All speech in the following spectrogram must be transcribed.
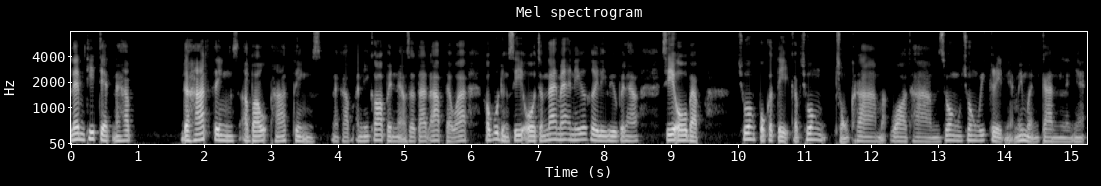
เล่มที่ 7 นะครับ the hard things about hard things นะครับ อันนี้ก็เป็นแนวสตาร์ทอัพแต่ว่าเขาพูดถึง CEO จำได้ไหม อันนี้ก็เคยรีวิวไปแล้ว CEO แบบช่วงปกติกับช่วงสงครามอะ wartime ช่วงช่วงวิกฤตเนี่ยไม่เหมือนกันอะไรเงี้ย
